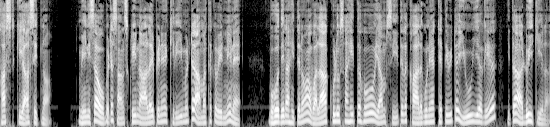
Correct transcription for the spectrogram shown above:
කස්ට් කියා සිටනවා. මේ නිසා ඔබට සංස්ක්‍රීන් ආලයිපනය කිරීමට අමතක වෙන්නේ නෑ. බොහෝ දෙනා හිතනවා වලාකුළු සහිත හෝ යම් සීතල කාලගුණයක් ඇතිවිට යූයගේ ඉතා අඩුයි කියලා.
